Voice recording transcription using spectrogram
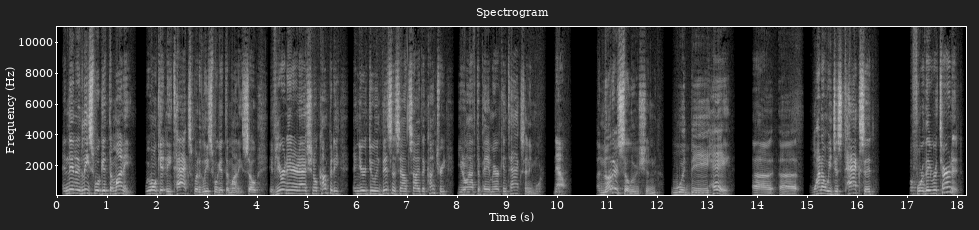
And then at least we'll get the money. We won't get any tax, but at least we'll get the money. So if you're an international company and you're doing business outside the country, you don't have to pay American tax anymore. Now, another solution would be hey, uh, uh, why don't we just tax it before they return it?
